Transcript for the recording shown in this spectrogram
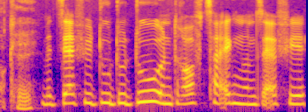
Okay. Mit sehr viel Du, Du, Du und draufzeigen und sehr viel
